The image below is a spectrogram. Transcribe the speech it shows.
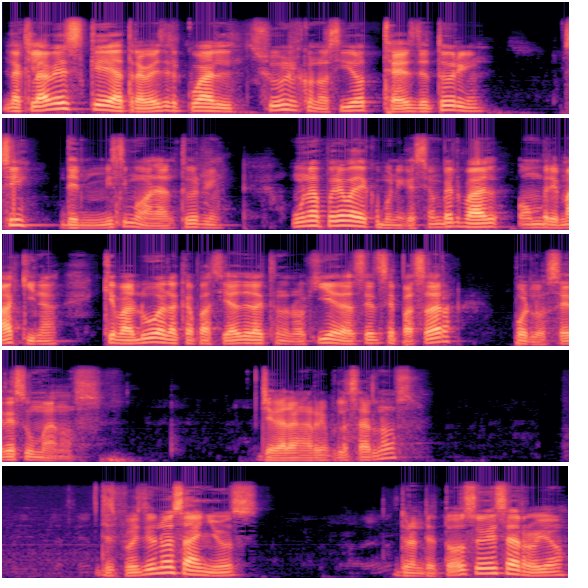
La clave es que a través del cual surge el conocido test de Turing, sí, del mismísimo Alan Turing, una prueba de comunicación verbal hombre-máquina que evalúa la capacidad de la tecnología de hacerse pasar por los seres humanos. ¿Llegarán a reemplazarnos? Después de unos años, durante todo su desarrollo,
